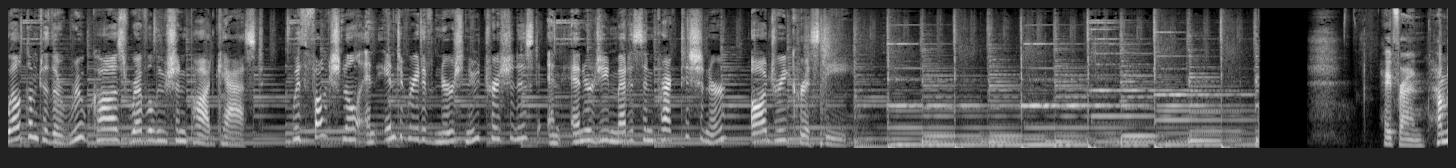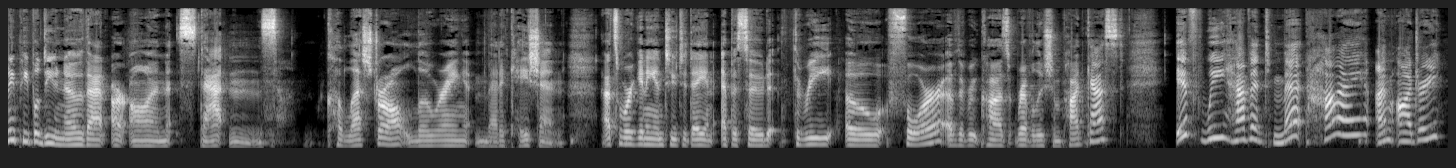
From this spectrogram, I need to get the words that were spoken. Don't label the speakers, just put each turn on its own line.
Welcome to the Root Cause Revolution podcast with functional and integrative nurse nutritionist and energy medicine practitioner Audrey Christie.
Hey, friend, how many people do you know that are on statins? Cholesterol lowering medication. That's what we're getting into today in episode 304 of the Root Cause Revolution podcast. If we haven't met, hi, I'm Audrey.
